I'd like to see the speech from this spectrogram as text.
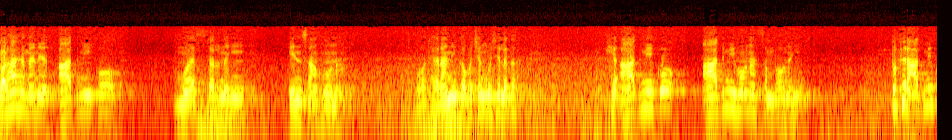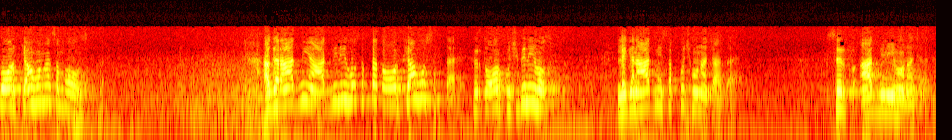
पढ़ा है मैंने, आदमी को मुयसर नहीं, इंसान होना। बहुत हैरानी का वचन मुझे लगा। कि आदमी को आदमी होना संभव नहीं तो फिर आदमी को और क्या होना संभव हो सकता है? अगर आदमी आदमी नहीं हो सकता तो और क्या हो सकता है? फिर तो और कुछ भी नहीं हो सकता। लेकिन आदमी सब कुछ होना चाहता है। सिर्फ़ आदमी नहीं होना चाहता।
